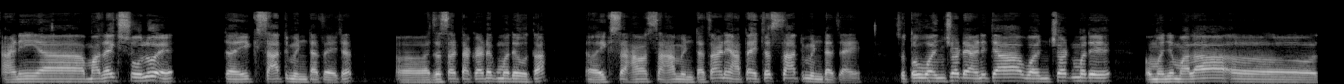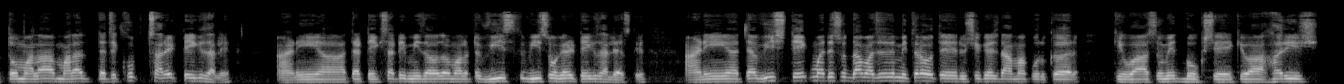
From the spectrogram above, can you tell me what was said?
आणि माझा एक सोलो आहे. तर एक सात मिनिटाचा याच्यात. जसा टकाटकमध्ये होता एक सहा सहा मिनिटाचा आणि आता याच्यात सात मिनिटाचा आहे. सो तो वन शॉट आहे आणि त्या वन शॉटमध्ये म्हणजे मला तो मला मला त्याचे खूप सारे टेक झाले. आणि त्या टेकसाठी मी जवळजवळ मला वाटतं वीस वीस वगैरे टेक झाले असतील. आणि त्या वीस टेकमध्ये सुद्धा माझे जे मित्र होते ऋषिकेश दामापूरकर किंवा सुमित बोक्षे किंवा हरीश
